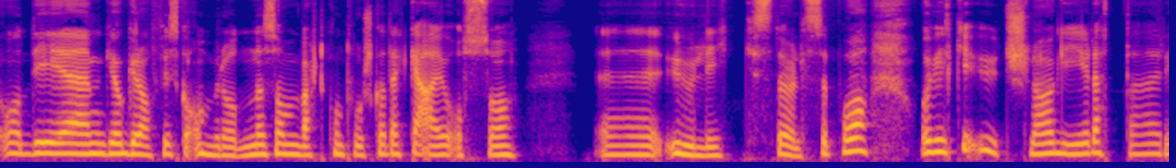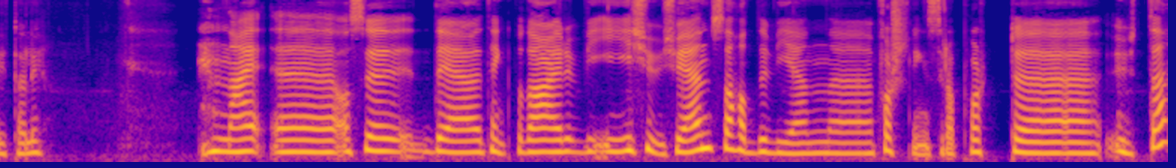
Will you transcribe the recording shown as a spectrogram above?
og de, eh, geografiske områdene som hvert kontor skal dekke, er jo også eh, ulik størrelse på. Og hvilke utslag gir dette, Ritali? Nei, eh, altså det jeg tenker på da er I 2021 så hadde vi en eh, forskningsrapport eh, ute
